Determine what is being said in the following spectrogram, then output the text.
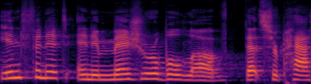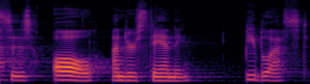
infinite and immeasurable love that surpasses all understanding. Be blessed.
